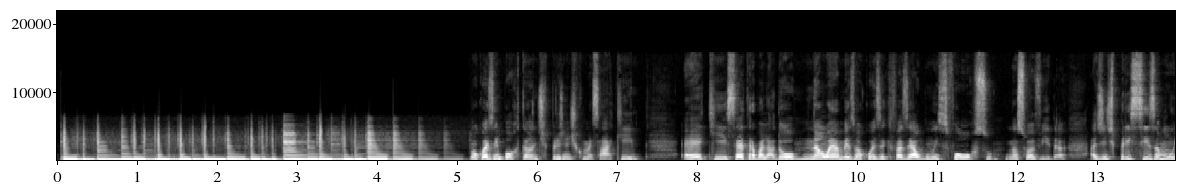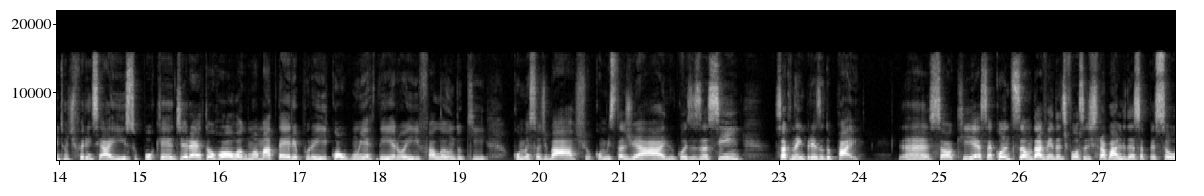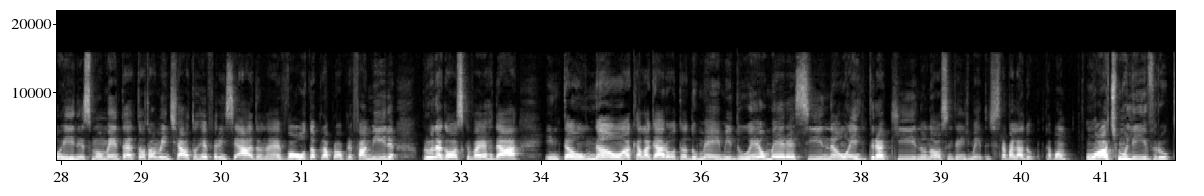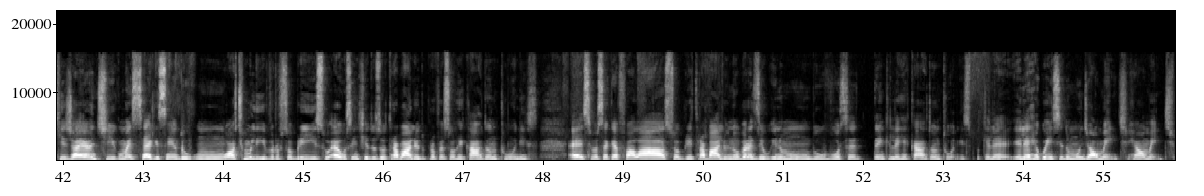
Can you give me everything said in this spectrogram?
Uma coisa importante para a gente começar aqui é que ser trabalhador não é a mesma coisa que fazer algum esforço na sua vida. A gente precisa muito diferenciar isso, porque direto rola alguma matéria por aí com algum herdeiro aí falando que começou de baixo, como estagiário, coisas assim, só que na empresa do pai. Né? Só que essa condição da venda de força de trabalho dessa pessoa aí nesse momento é totalmente autorreferenciada, né? Volta para a própria família, para o negócio que vai herdar. Então, não, aquela garota do meme do eu mereci não entra aqui no nosso entendimento de trabalhador, tá bom? Um ótimo livro, que já é antigo, mas segue sendo um ótimo livro sobre isso, é Os Sentidos do Trabalho, do professor Ricardo Antunes. É, se você quer falar sobre trabalho no Brasil e no mundo, você tem que ler Ricardo Antunes, porque ele é, ele é reconhecido mundialmente, realmente.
